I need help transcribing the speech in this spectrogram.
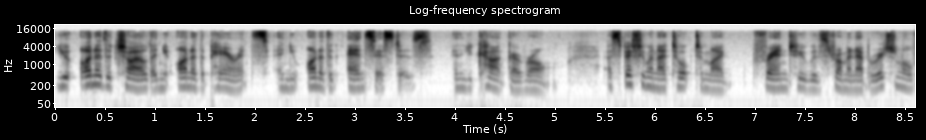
you honour the child and you honour the parents and you honour the ancestors, and you can't go wrong. Especially when I talked to my friend who was from an Aboriginal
